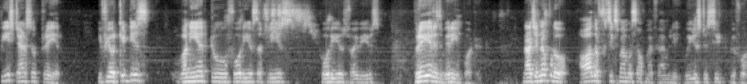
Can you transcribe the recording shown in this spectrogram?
P stands for prayer. If your kid is one year to four years or three years, four years, five years, prayer is very important. నా చిన్నప్పుడు all the six members of my family we used to sit before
